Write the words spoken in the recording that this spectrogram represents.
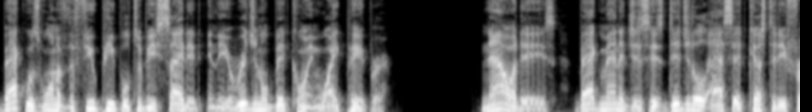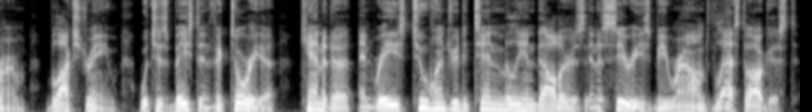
Back was one of the few people to be cited in the original Bitcoin white paper. Nowadays, Back manages his digital asset custody firm, Blockstream, which is based in Victoria, Canada, and raised $210 million in a Series B round last August.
